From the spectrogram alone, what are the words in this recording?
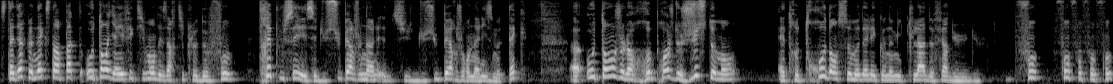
C'est-à-dire que Next Impact, autant il y a effectivement des articles de fond très poussés et c'est du super, du super journalisme tech, euh, autant je leur reproche de justement être trop dans ce modèle économique-là, de faire du, fond, fond, fond, fond, fond,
